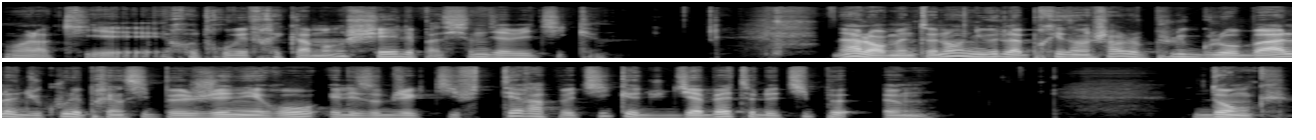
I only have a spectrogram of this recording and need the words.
voilà, qui est retrouvée fréquemment chez les patients diabétiques. Alors maintenant, au niveau de la prise en charge plus globale, du coup, les principes généraux et les objectifs thérapeutiques du diabète de type 1. Donc,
